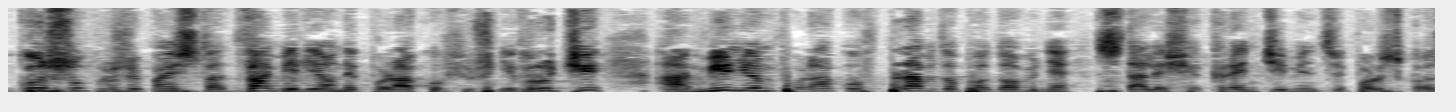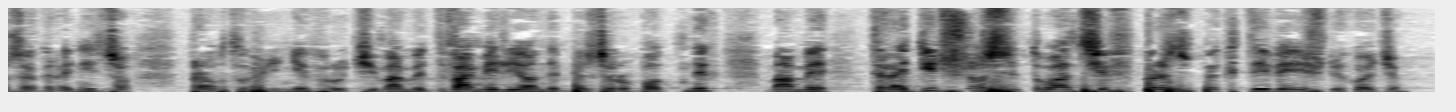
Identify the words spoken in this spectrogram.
GUS-u, proszę Państwa, 2 miliony Polaków już nie wróci, a milion Polaków prawdopodobnie stale się kręci między Polską a zagranicą, prawdopodobnie nie wróci. Mamy 2 miliony bezrobotnych, mamy tragiczną sytuację w perspektywie, jeśli chodzi o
